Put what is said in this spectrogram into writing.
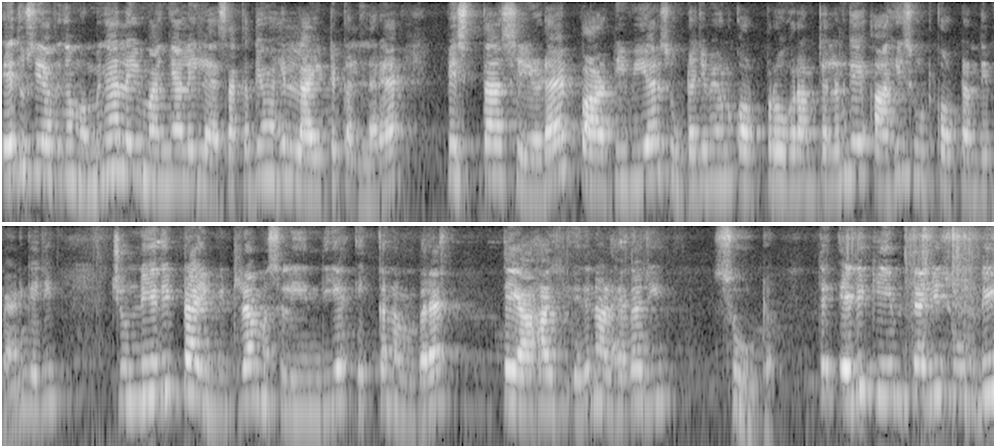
ਇਹ ਤੁਸੀਂ ਆਪਣੀਆਂ ਮੰਮੀਆਂ ਲਈ, ਮਾਈਆਂ ਲਈ ਲੈ ਸਕਦੇ ਹੋ। ਇਹ ਲਾਈਟ ਕਲਰ ਹੈ, ਪਿਸਤਾ ਸ਼ੇਡ ਹੈ ਪਾਰਟੀ ਵੀਅਰ ਸੂਟ ਹੈ, ਜਿਵੇਂ ਹੁਣ ਕੋ ਪ੍ਰੋਗਰਾਮ ਚੱਲਣਗੇ, ਆਹੀ ਸੂਟ ਕਾਟਨ ਦੇ ਪਹਿਣਗੇ ਜੀ। ਚੁੰਨੀ ਇਹਦੀ 2.5 ਮੀਟਰ ਹੈ, ਮਸਲੀਨ ਦੀ ਹੈ, ਇੱਕ ਨੰਬਰ ਹੈ, ਤੇ ਆਹ ਜੀ, ਇਹਦੇ ਨਾਲ ਹੈਗਾ ਜੀ ਸੂਟ। ਤੇ ਇਹਦੀ ਕੀਮਤ ਹੈ ਜੀ ਸੂਟ ਦੀ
